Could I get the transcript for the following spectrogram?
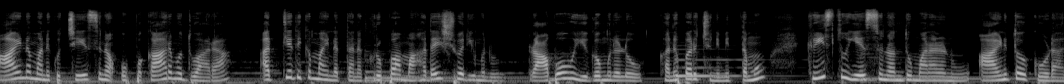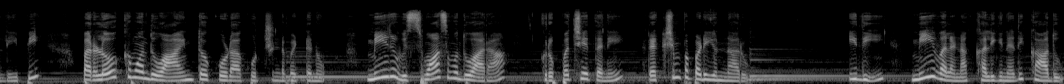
ఆయన మనకు చేసిన ఉపకారము ద్వారా అత్యధికమైన తన కృప మహదైశ్వర్యమును రాబో యుగములలో కనుపరచు నిమిత్తము క్రీస్తు యేసునందు మనలను ఆయనతో కూడా లేపి పరలోకమందు ఆయనతో కూడా కూర్చుండబెట్టను. మీరు విశ్వాసము ద్వారా కృపచేతనే రక్షింపబడి ఉన్నారు. ఇది మీ వలన కలిగినది కాదు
